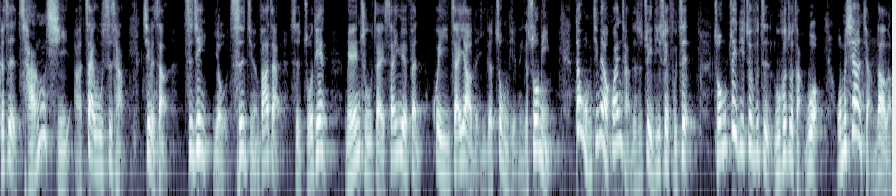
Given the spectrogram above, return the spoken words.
可是长期啊债务市场基本上。资金有吃紧的发展，是昨天美联储在三月份会议摘要的一个重点的一个说明。但我们今天要观察的是最低税负制，从最低税负制如何做掌握？我们现在讲到了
